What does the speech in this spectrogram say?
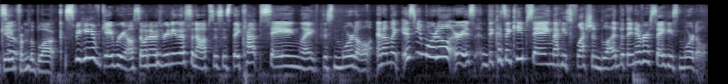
Gabe So- from the block. Speaking of Gabriel, so when I was reading the synopsis, is they kept saying like this mortal, and I'm like, is he mortal or is because they keep saying that he's flesh and blood, but they never say he's mortal.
